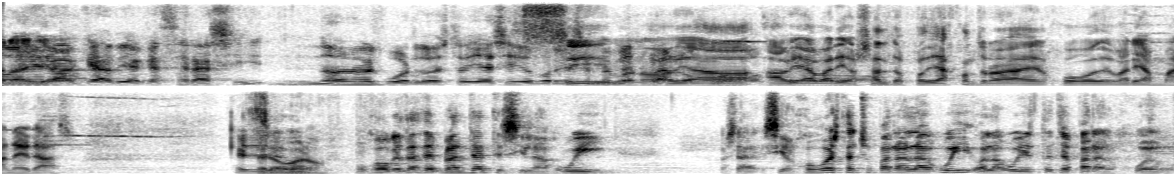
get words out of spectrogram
extraño. era que había que hacer así. No recuerdo, esto ya ha sido porque se Sí, me bueno, había, juegos, había pero- varios saltos. Podías controlar el juego de varias maneras. Es Pero un, bueno. un juego que te hace plantearte si la Wii, o sea, si el juego está hecho para la Wii o la Wii está hecha para el juego.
